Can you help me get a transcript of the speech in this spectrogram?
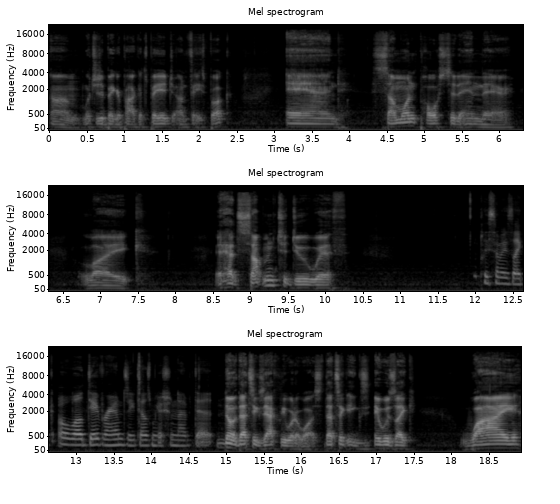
um, which is a Bigger Pockets page on Facebook, and someone posted in there like it had something to do with Please somebody's like, "Oh, well, Dave Ramsey tells me I shouldn't have debt." No, that's exactly what it was. That's like ex- it was like why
